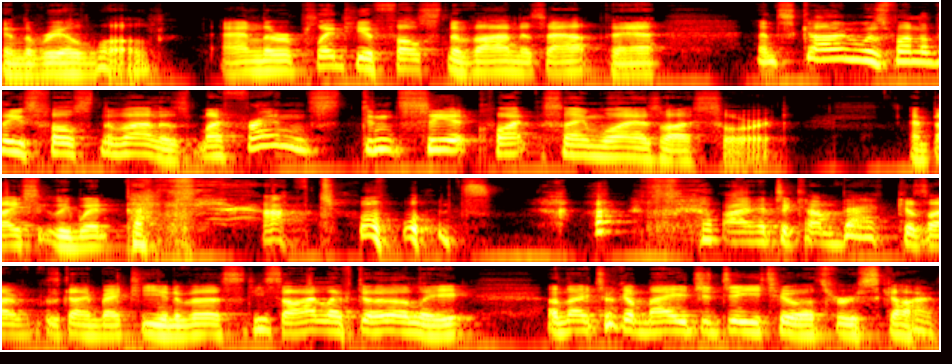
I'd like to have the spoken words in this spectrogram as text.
in the real world. And there are plenty of false nirvanas out there and Scone was one of these false nirvanas. My friends didn't see it quite the same way as I saw it, and basically went back there afterwards. I had to come back because I was going back to university, so I left early, and they took a major detour through Scone.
